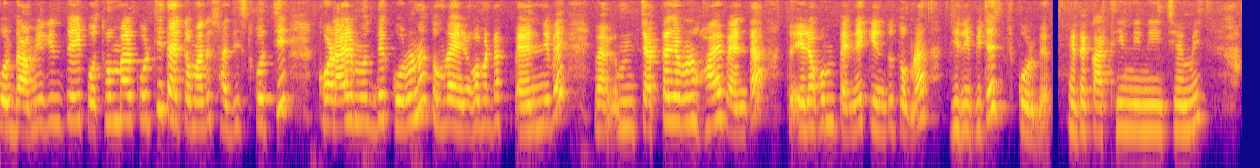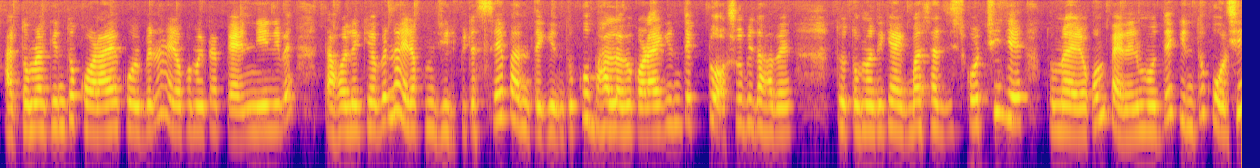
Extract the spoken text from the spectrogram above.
করবে। আমিও কিন্তু এই প্রথমবার করছি, তাই তোমাদের সাজেস্ট করছি কড়াইয়ের মধ্যে করো না, তোমরা এরকম একটা প্যান নেবে। চ্যাপটা যেমন হয় প্যানটা তো এরকম প্যানে কিন্তু তোমরা জিলিপিটা করবে। এটা কাঠি নিয়ে নিয়েছি আমি। আর তোমরা কিন্তু কড়াইয়ে করবে না, এরকম একটা প্যান নিয়ে নিবে, তাহলে কি হবে না, এরকম জিলিপিটা শেপ আনতে কিন্তু খুব ভালো হবে, কড়াইয়ে কিন্তু একটু অসুবিধা হবে। তো তোমাদেরকে একবার সাজেস্ট করছি যে তোমরা এরকম প্যানের মধ্যে কিন্তু করছি,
